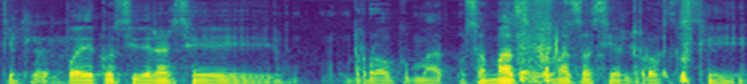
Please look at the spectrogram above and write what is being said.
que puede considerarse rock, más, o sea, más, más hacia el rock que,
